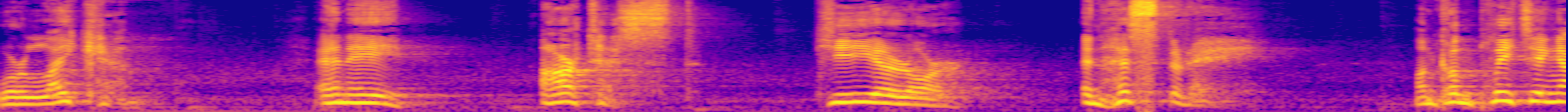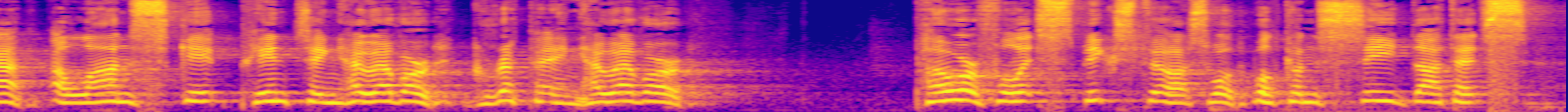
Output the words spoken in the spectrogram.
We're like Him. Any artist here or in history, on completing a, a landscape painting, however gripping, however powerful it speaks to us, will will concede that it's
